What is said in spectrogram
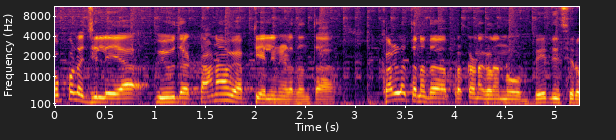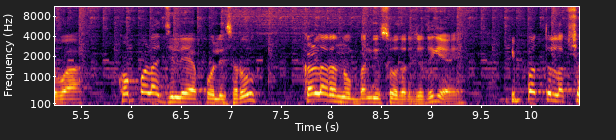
ಕೊಪ್ಪಳ ಜಿಲ್ಲೆಯ ವಿವಿಧ ಠಾಣಾ ವ್ಯಾಪ್ತಿಯಲ್ಲಿ ನಡೆದಂಥ ಕಳ್ಳತನದ ಪ್ರಕರಣಗಳನ್ನು ಭೇದಿಸಿರುವ ಕೊಪ್ಪಳ ಜಿಲ್ಲೆಯ ಪೊಲೀಸರು ಕಳ್ಳರನ್ನು ಬಂಧಿಸುವುದರ ಜೊತೆಗೆ ಇಪ್ಪತ್ತು ಲಕ್ಷ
